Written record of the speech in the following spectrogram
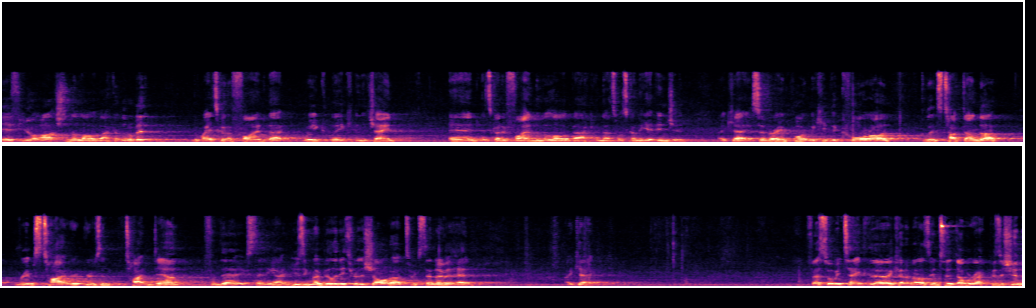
If you're arched in the lower back a little bit, the weight's going to find that weak link in the chain and it's going to find in the lower back and that's what's going to get injured. Okay, so very important we keep the core on, glutes tucked under, ribs tight, ribs and tighten down. From there, extending out, using mobility through the shoulder to extend overhead. Okay, First of all, we take the kettlebells into double rack position.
